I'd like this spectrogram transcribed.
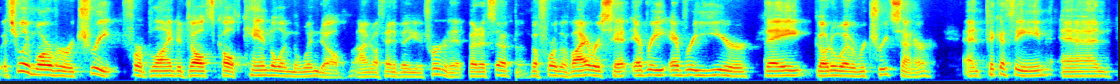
it's really more of a retreat for blind adults called Candle in the Window. I don't know if anybody have heard of it, but it's a before the virus hit. Every every year they go to a retreat center and pick a theme, and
